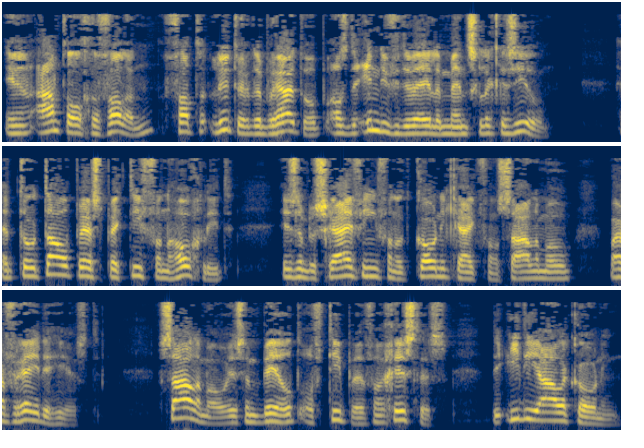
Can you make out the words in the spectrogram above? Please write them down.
In een aantal gevallen vat Luther de bruid op als de individuele menselijke ziel. Het totaalperspectief van Hooglied is een beschrijving van het koninkrijk van Salomo waar vrede heerst. Salomo is een beeld of type van Christus, de ideale koning.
